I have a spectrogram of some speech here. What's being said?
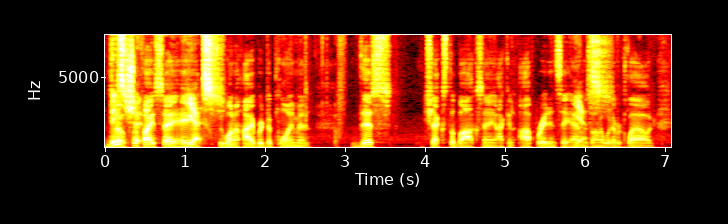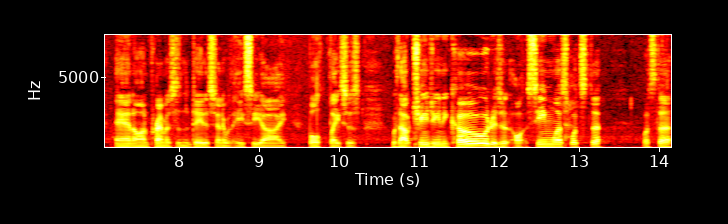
This so if I say, hey, yes. we want a hybrid deployment, this checks the box saying I can operate in say Amazon yes. or whatever cloud and on premises in the data center with ACI, both places, without changing any code? Is it seamless? What's the, what's the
